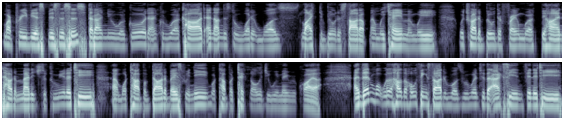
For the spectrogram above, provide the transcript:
my previous businesses that I knew were good and could work hard and understood what it was like to build a startup. And we came and we we tried to build the framework behind how to manage the community and what type of database we need, what type of technology we may require. And then what how the whole thing started was we went to the Axie Infinity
